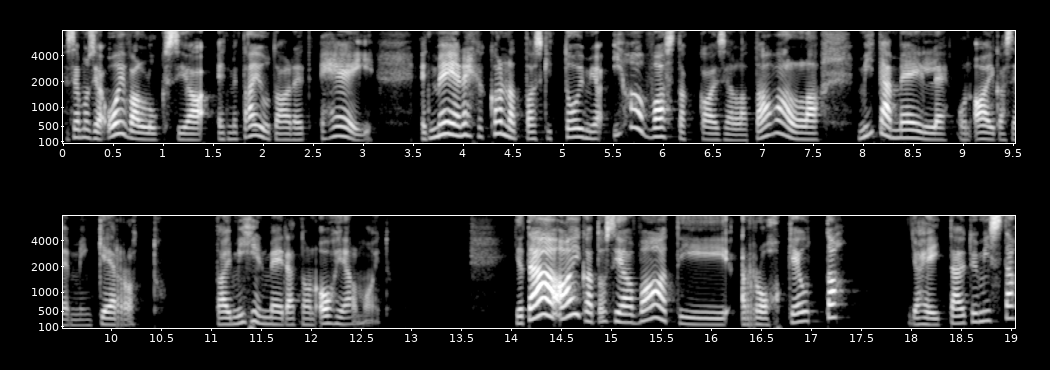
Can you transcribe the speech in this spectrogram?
ja semmoisia oivalluksia, että me tajutaan, että hei, että meidän ehkä kannattaisikin toimia ihan vastakkaisella tavalla, mitä meille on aikaisemmin kerrottu tai mihin meidät on ohjelmoitu. Ja tämä aika tosiaan vaatii rohkeutta ja heittäytymistä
